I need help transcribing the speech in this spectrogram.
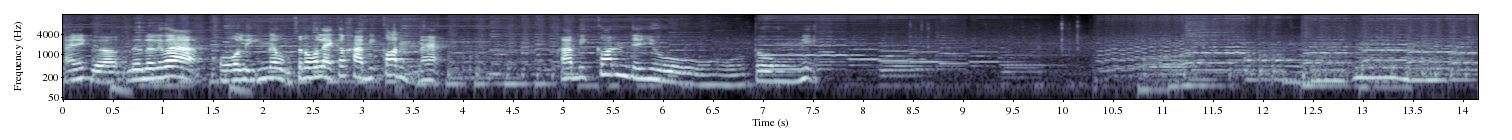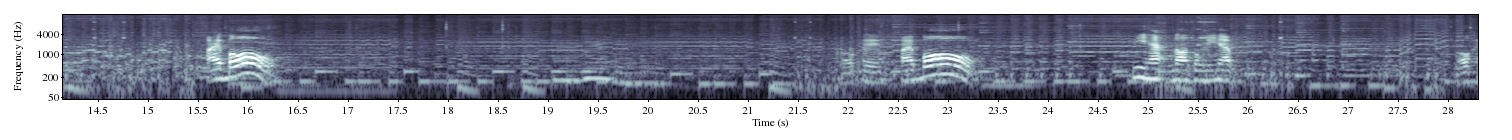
อันนี้เดี๋ยวเรียกเรียกว่าโคลิงนะผมสโนว์แลกก็คาร์บิคอนนะฮะาบิคอนจะอยู่ตรงนี้ไฟโบโอเคไฟโบนี่ฮะ นอนตรงนี้ครับ โอเค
